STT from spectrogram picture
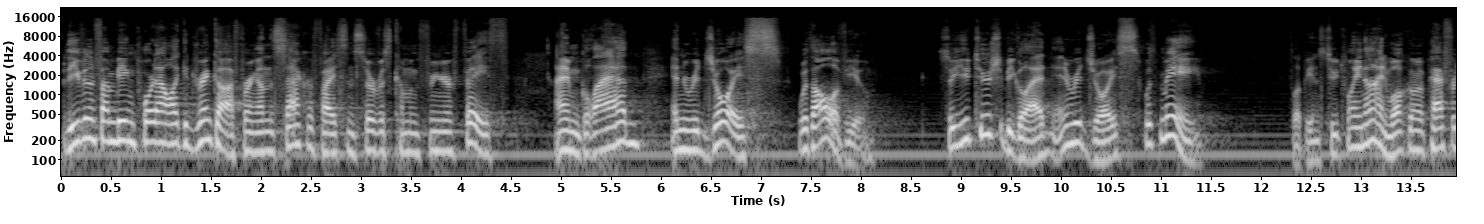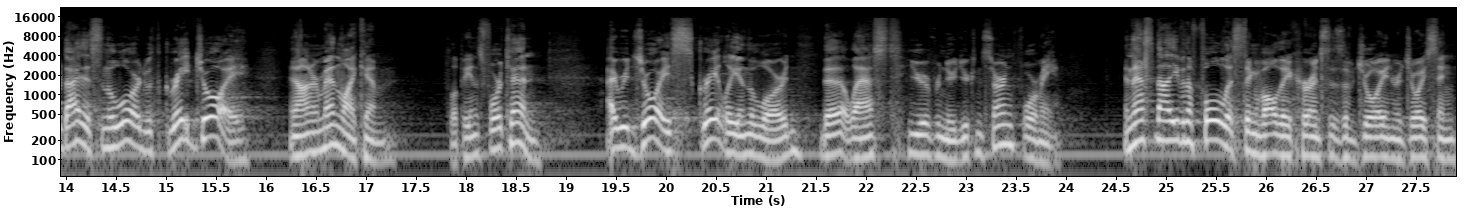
But even if I'm being poured out like a drink offering on the sacrifice and service coming from your faith, I am glad and rejoice with all of you. So you too should be glad and rejoice with me. Philippians 2:29 Welcome Epaphroditus in the Lord with great joy and honor men like him. Philippians 4:10 I rejoice greatly in the Lord that at last you have renewed your concern for me. And that's not even a full listing of all the occurrences of joy and rejoicing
